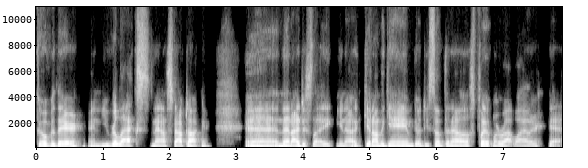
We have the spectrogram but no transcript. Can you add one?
go over there and you relax now, stop talking. And then I just like, you know, get on the game, go do something else, play with my Rottweiler. Yeah.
